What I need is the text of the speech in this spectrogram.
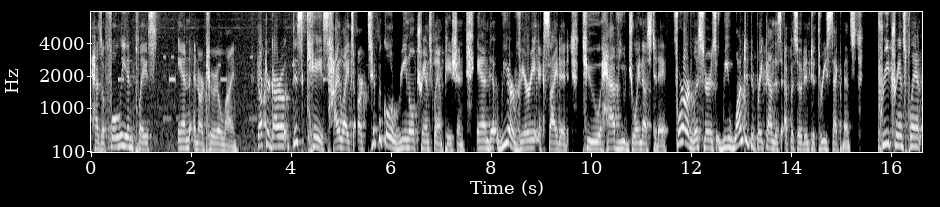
has a Foley in place, and an arterial line. Dr. Garo, this case highlights our typical renal transplant patient, and we are very excited to have you join us today. For our listeners, we wanted to break down this episode into three segments pre transplant,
